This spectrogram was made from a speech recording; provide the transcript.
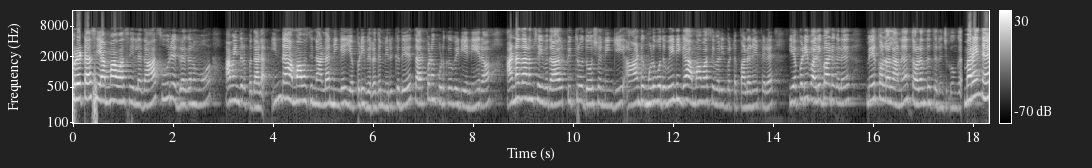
புரட்டாசி அமாவாசையில் தான் சூரிய கிரகணமும் அமைந்திருப்பதால இந்த அமாவாசைனால நீங்கள் எப்படி விரதம் இருக்குது? தர்ப்பணம் கொடுக்க வேண்டிய நேரம் அன்னதானம் செய்வதால் பித்ரு தோஷம் நீங்கி ஆண்டு முழுவதுமே நீங்கள் அமாவாசை வழிபட்ட பலனை பெற எப்படி வழிபாடுகளை மேற்கொள்ளலான்னு தொடர்ந்து தெரிஞ்சுக்கோங்க. மறைந்த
